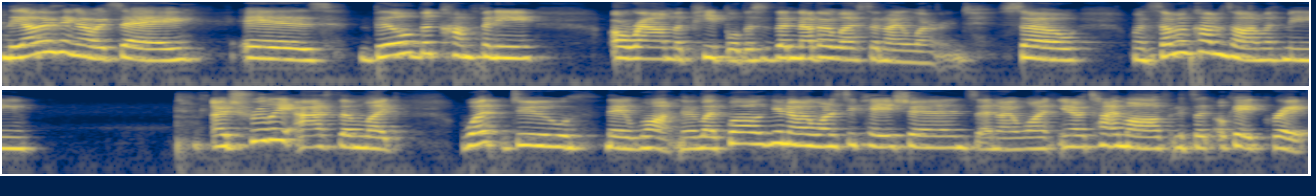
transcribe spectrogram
the other thing i would say is build the company around the people. This is another lesson I learned. So when someone comes on with me, I truly ask them, like, what do they want? And they're like, well, you know, I want to see patients and I want, you know, time off. And it's like, okay, great.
